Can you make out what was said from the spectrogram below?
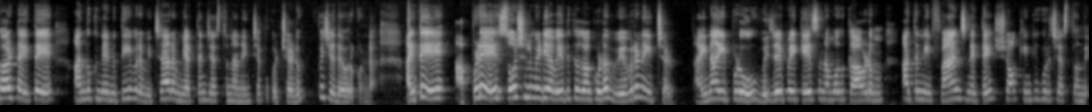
హర్ట్ అయితే అందుకు నేను తీవ్ర విచారం వ్యక్తం చేస్తున్నానని చెప్పుకొచ్చాడు విజయ్ దేవరకొండ. అయితే అప్పుడే సోషల్ మీడియా వేదికగా కూడా వివరణ ఇచ్చాడు. అయినా ఇప్పుడు విజయ్పై కేసు నమోదు కావడం అతని ఫ్యాన్స్నైతే షాకింగ్కి గురి చేస్తుంది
